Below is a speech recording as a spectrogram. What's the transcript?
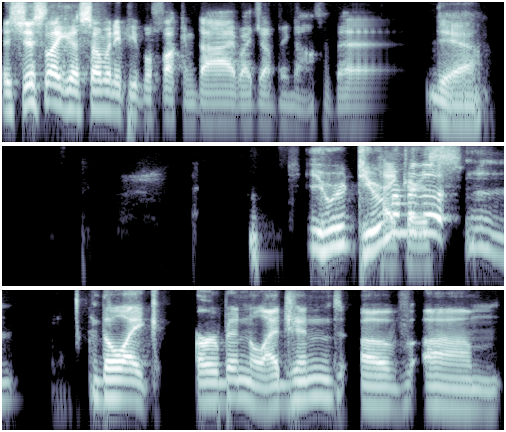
It's just like uh, so many people fucking die by jumping off of it. Yeah. You were, do you remember the the like urban legend of um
